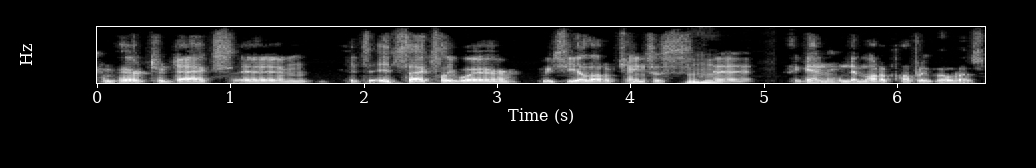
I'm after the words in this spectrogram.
compared to DAGs, um, it's it's actually where we see a lot of changes Mhm. uh, again in the modern public folders.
